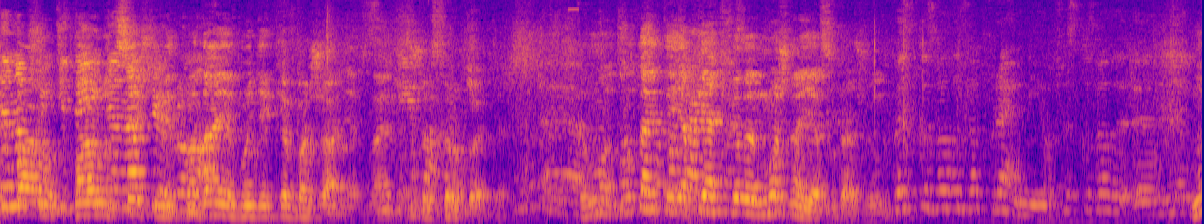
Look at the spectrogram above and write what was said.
для наших дітей, для нашої громади. відпадає будь-яке бажання, знаєте, щось робити. Тому, ну дайте я 5 хвилин, можна я скажу? Ви сказали за премію. Ви сказали е, Ну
